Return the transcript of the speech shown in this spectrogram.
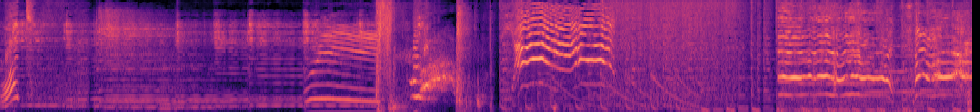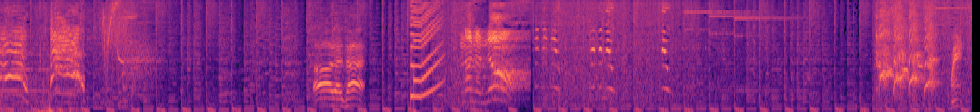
What? Oh, that's hot. No, no, no! Oh,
